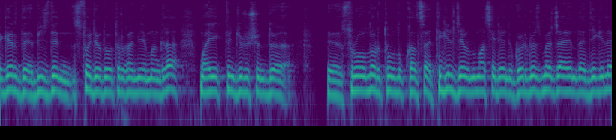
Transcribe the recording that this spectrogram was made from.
эгерде биздин студияда отурган мейманга маектин жүрүшүндө суроолор туулуп калса тигил же бул маселени көргөзмө жайында дегиле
